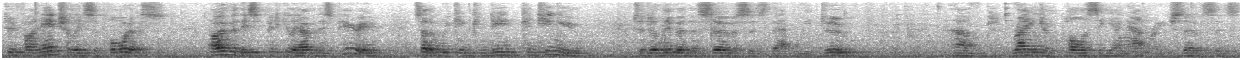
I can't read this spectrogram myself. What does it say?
to financially support us over this, particularly over this period, so that we can continue to deliver the services that we do. Um, range of policy and outreach services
